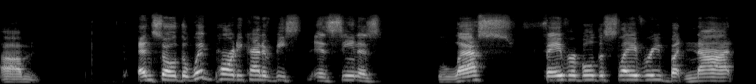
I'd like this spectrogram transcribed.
Um, and so the whig party kind of be is seen as less favorable to slavery but not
